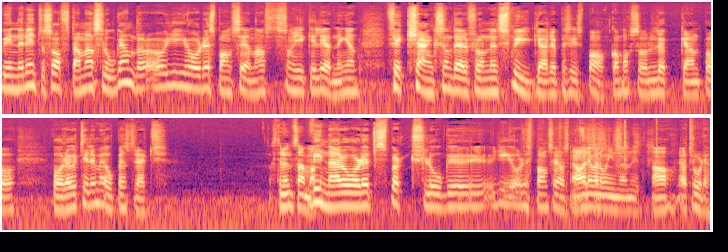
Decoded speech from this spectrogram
Vinner inte så ofta. Man slog ändå JH Respons senast som gick i ledningen. Fick chansen därifrån en smygare precis bakom och så luckan på, var det till och med open stretch. Strunt samma. Vinnaråret spurtslog JH Respons. Ja, det var nog invändigt. Ja, jag tror det.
